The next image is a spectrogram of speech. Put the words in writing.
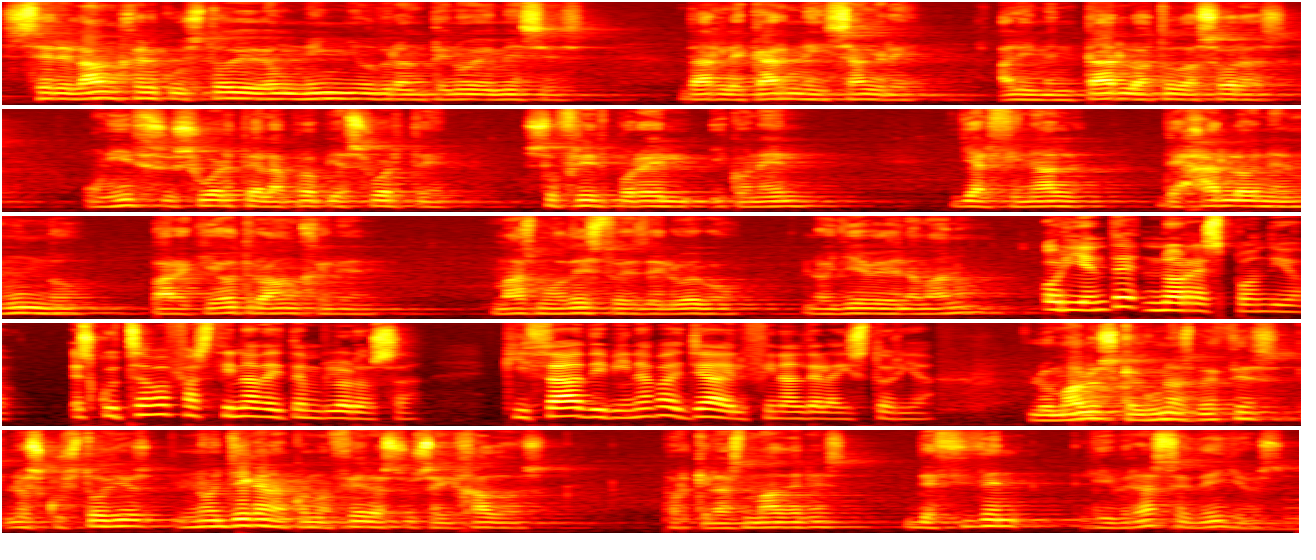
Ser el ángel custodio de un niño durante nueve meses, darle carne y sangre, alimentarlo a todas horas, unir su suerte a la propia suerte, sufrir por él y con él, y al final dejarlo en el mundo para que otro ángel, más modesto desde luego, lo lleve de la mano? Oriente no respondió. Escuchaba fascinada y temblorosa. Quizá adivinaba ya el final de la historia. Lo malo es que algunas veces los custodios no llegan a conocer a sus ahijados, porque las madres deciden librarse de ellos.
